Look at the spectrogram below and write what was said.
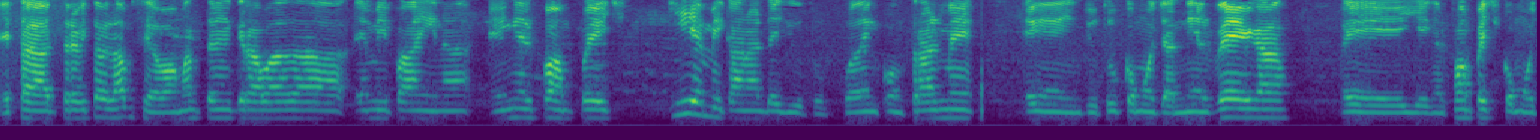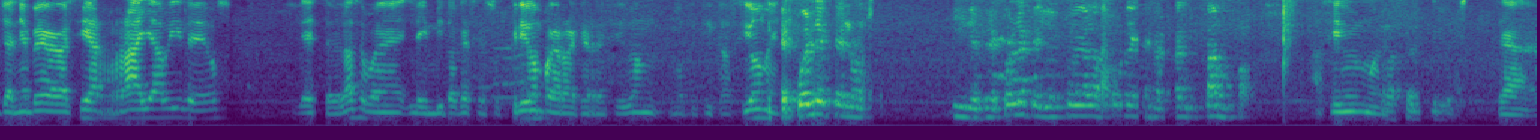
Esta entrevista ¿verdad? se va a mantener grabada en mi página, en el fanpage y en mi canal de YouTube. Pueden encontrarme en YouTube como Janiel Vega eh, y en el fanpage como Janiel Vega García Raya Videos este, ¿verdad? Se le invito a que se suscriban para que reciban notificaciones. Recuerde que nos, y recuerde que yo estoy a la orden acá en Tampa. Así mismo. O sea,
